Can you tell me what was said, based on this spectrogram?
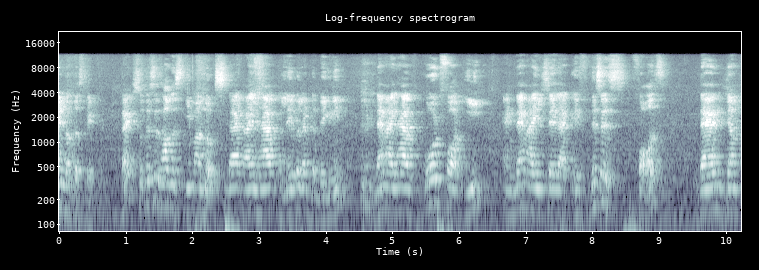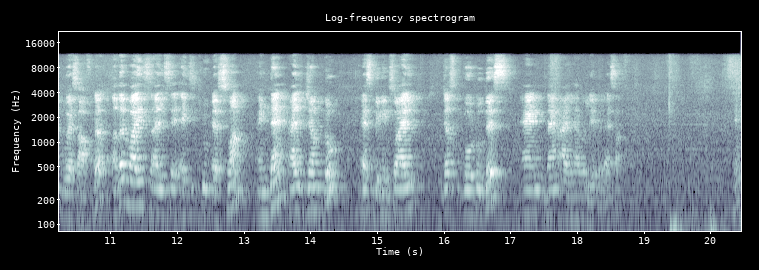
end of the statement. Right? So this is how the schema looks that I'll have a label at the beginning, then I'll have code for E, and then I'll say that if this is false, then jump to S after. Otherwise, I'll say execute S1 and then I'll jump to S begin. So I'll just go to this and then I'll have a label S after. Okay.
